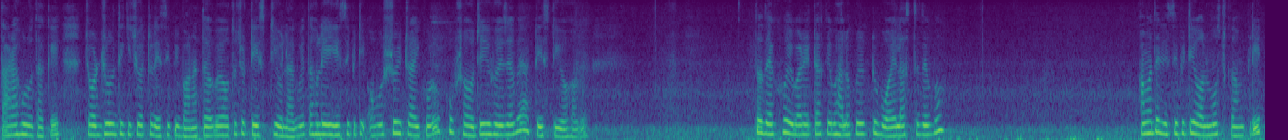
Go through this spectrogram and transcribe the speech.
তাড়াহুড়ো থাকে, চটজলদি কিছু একটা রেসিপি বানাতে হবে, অথচ টেস্টিও লাগবে, তাহলে এই রেসিপিটি অবশ্যই ট্রাই করো। খুব সহজেই হয়ে যাবে আর টেস্টিও হবে। তো দেখো, এবার এটাকে ভালো করে একটু বয়েল আসতে দেব। আমাদের রেসিপিটি অলমোস্ট কমপ্লিট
